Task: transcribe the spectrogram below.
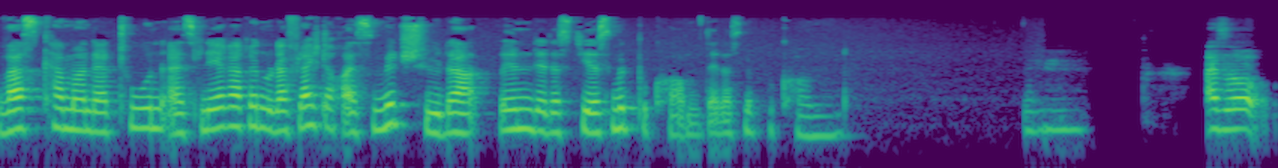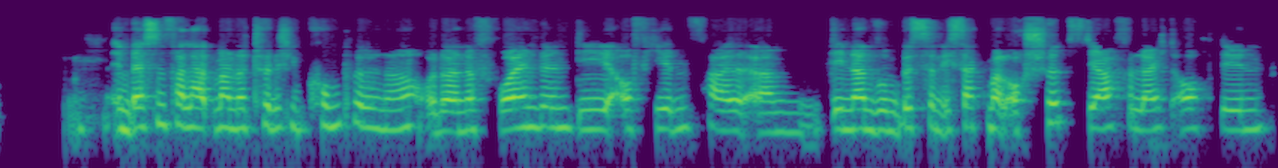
Was kann man da tun als Lehrerin oder vielleicht auch als Mitschülerin, der das, das mitbekommt, der das mitbekommt? Mhm. Also im besten Fall hat man natürlich einen Kumpel ne, oder eine Freundin, die auf jeden Fall ähm, den dann so ein bisschen, ich sag mal, auch schützt, ja, vielleicht auch den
